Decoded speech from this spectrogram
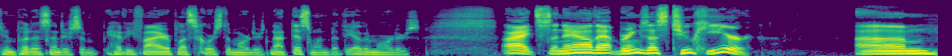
can put us under some heavy fire, plus, of course, the mortars. Not this one, but the other mortars. All right, so now that brings us to here. Um,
